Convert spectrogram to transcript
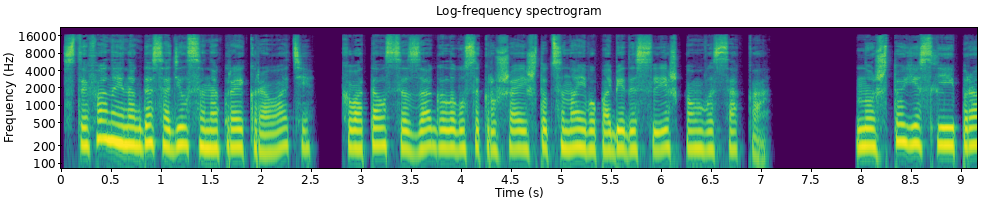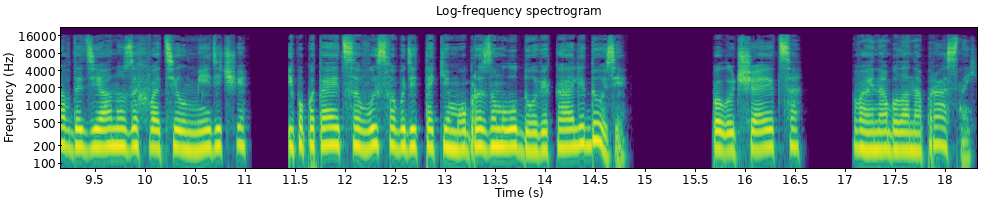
Стефана иногда садился на край кровати, хватался за голову, сокрушаясь, что цена его победы слишком высока. Но что, если и правда Диану захватил Медичи и попытается высвободить таким образом Лудовика Алидози? Получается, война была напрасной,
